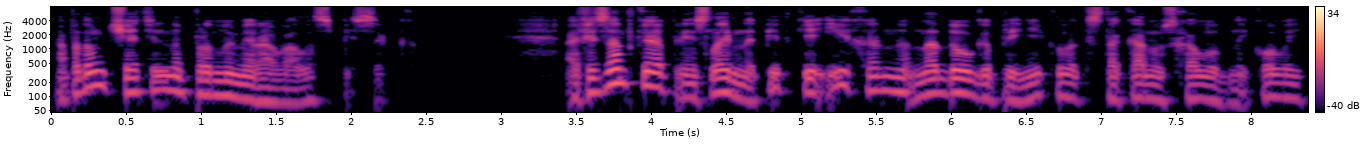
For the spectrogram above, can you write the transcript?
а потом тщательно пронумеровала список. Официантка принесла им напитки, и Ханна надолго приникла к стакану с холодной колой,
